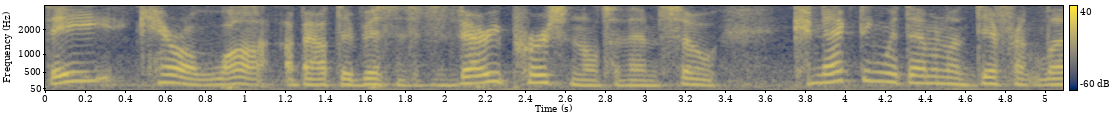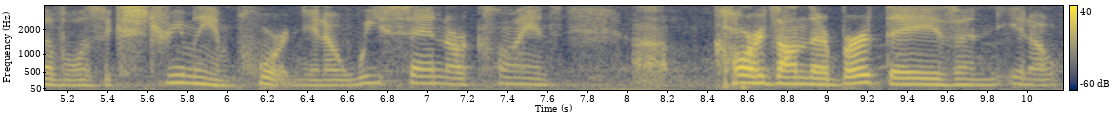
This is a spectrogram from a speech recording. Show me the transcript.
They care a lot about their business. It's very personal to them. So connecting with them on a different level is extremely important. You know, we send our clients uh, cards on their birthdays, and you know,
